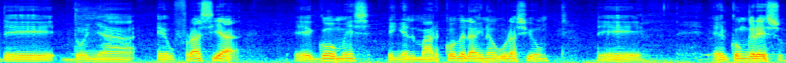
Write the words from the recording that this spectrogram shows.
de doña Eufrasia Gómez en el marco de la inauguración del el Congreso,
